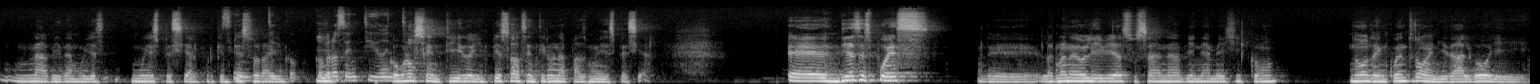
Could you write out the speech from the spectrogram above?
una vida muy, muy especial, porque empiezo a orar. cobró sentido. cobró sentido y empiezo a sentir una paz muy especial. Eh, días después, de, la hermana de Olivia, Susana, viene a México. No, la encuentro en Hidalgo y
